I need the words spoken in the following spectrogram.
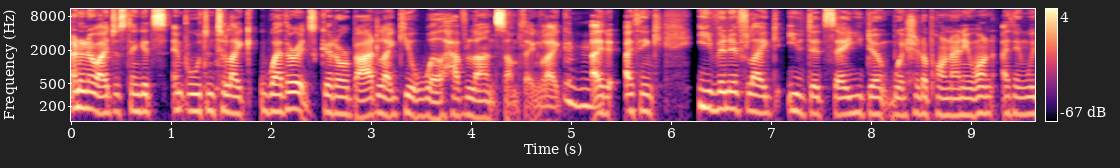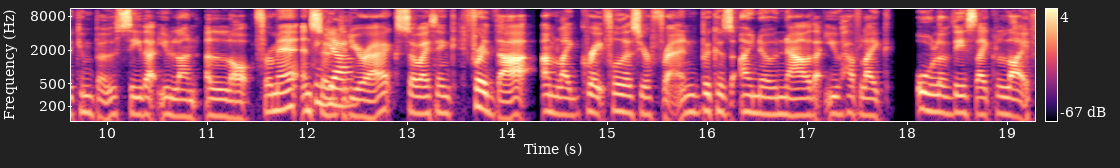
I don't know, I just think it's important to like whether it's good or bad, like you will have learned something. Like Mhm. I I think even if like you did say you don't wish it upon anyone, I think we can both see that you learned a lot from it and so Yeah. did your ex. So I think for that I'm like grateful as your friend because I know now that you have like all of these like life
